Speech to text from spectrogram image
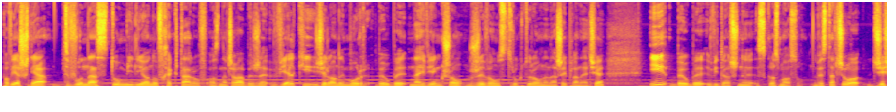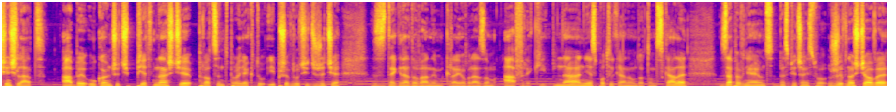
Powierzchnia 12 milionów hektarów oznaczałaby, że Wielki Zielony Mur byłby największą żywą strukturą na naszej planecie i byłby widoczny z kosmosu. Wystarczyło 10 lat, aby ukończyć 15% projektu i przywrócić życie zdegradowanym krajobrazom Afryki na niespotykaną dotąd skalę, zapewniając bezpieczeństwo żywnościowe,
